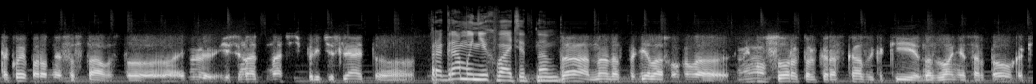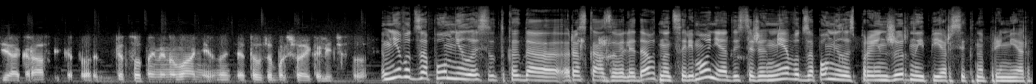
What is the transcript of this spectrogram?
такой породный состав, что если начать перечислять, то... Программа программы не хватит нам. Да, надо в пределах около минут 40 только рассказывать, какие названия сортов, какие окраски, которые... 500 наименований, знаете, это уже большое количество. Мне вот запомнилось, вот когда рассказывали, да, вот на церемонии о достижении, мне вот запомнилось про инжирный персик, например,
